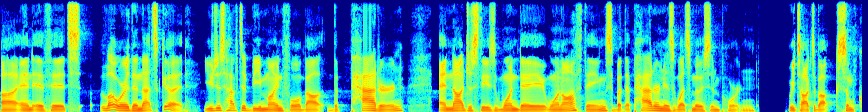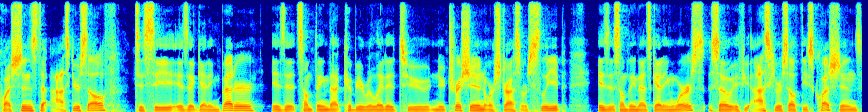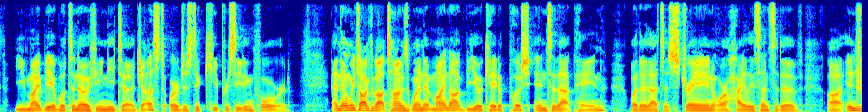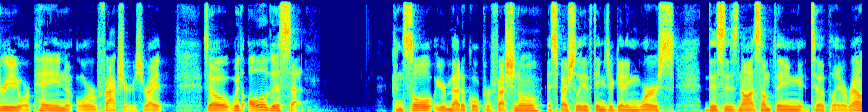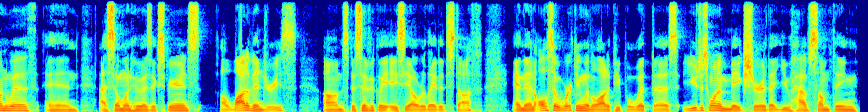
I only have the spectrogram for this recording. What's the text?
Uh, and if it's lower, then that's good. You just have to be mindful about the pattern and not just these one day, one off things, but the pattern is what's most important. We talked about some questions to ask yourself to see is it getting better? Is it something that could be related to nutrition or stress or sleep? Is it something that's getting worse? So, if you ask yourself these questions, you might be able to know if you need to adjust or just to keep proceeding forward. And then we talked about times when it might not be okay to push into that pain, whether that's a strain or a highly sensitive uh, injury or pain or fractures, right? So, with all of this said, consult your medical professional, especially if things are getting worse. This is not something to play around with. And as someone who has experienced a lot of injuries, um, specifically ACL related stuff, and then also working with a lot of people with this, you just want to make sure that you have something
